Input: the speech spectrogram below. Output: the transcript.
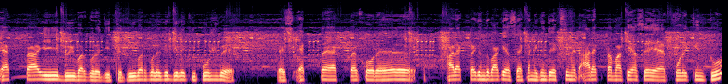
একটাই দুইবার করে দিচ্ছে। দুইবার করে দিলে কি পুষবে? গাইস একটা একটা করে আর একটা কিন্তু বাকি আছে। এখানে কিন্তু এক্সিমেট আর একটা বাকি আছে। এরপরে কিন্তু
